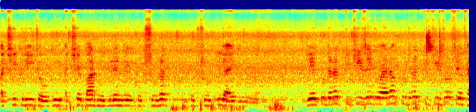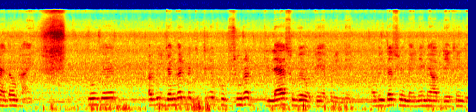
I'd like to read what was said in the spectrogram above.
اچھی کریچ ہوگی، اچھے پر نکلیں گے، خوبصورت، خوبصورتی آئے گی ان میں۔ یہ قدرت کی چیزیں جو ہے نا، قدرت کی چیزوں سے فائدہ اٹھائیں۔ کیونکہ ابھی جنگل میں کتنے خوبصورت لیس ہوئے ہوتے ہیں پرندے۔ ابھی دسویں مہینے میں آپ دیکھیں گے۔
